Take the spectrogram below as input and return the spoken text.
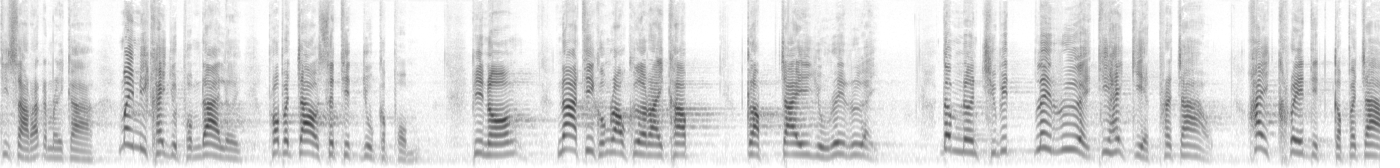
ที่สหรัฐอเมริกา ไม่มีใครหยุดผมได้เลย เพราะพระเจ้าสถิตอยู่กับผม พี่น้องหน้าที่ของเราคืออะไรครับ กลับใจอยู่เรื่อยๆดำเนินชีวิตเรื่อยๆที่ให้เกียรติพระเจ้า ให้เครดิตกับพระเจ้า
